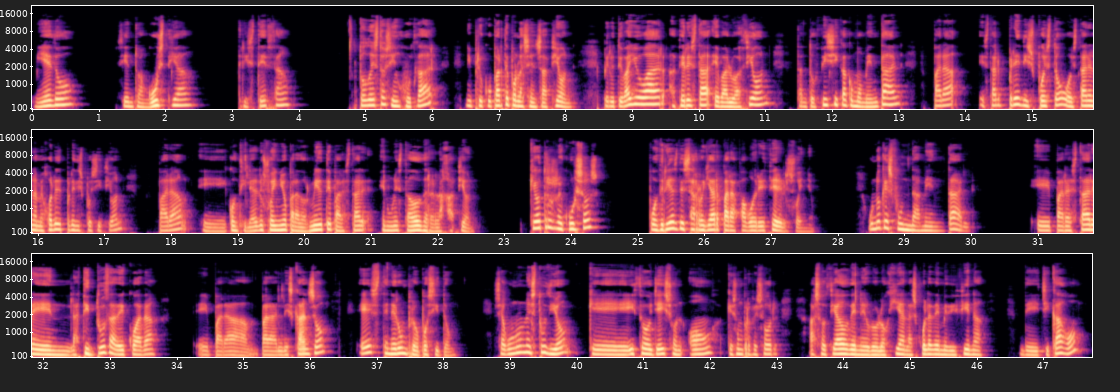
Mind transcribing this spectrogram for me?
¿Miedo? ¿Siento angustia? ¿Tristeza? Todo esto sin juzgar ni preocuparte por la sensación, pero te va a ayudar a hacer esta evaluación, tanto física como mental, para estar predispuesto o estar en la mejor predisposición para eh, conciliar el sueño, para dormirte, para estar en un estado de relajación. ¿Qué otros recursos podrías desarrollar para favorecer el sueño? Uno que es fundamental eh, para estar en la actitud adecuada eh, para, para el descanso es tener un propósito. Según un estudio que hizo Jason Ong, que es un profesor asociado de neurología en la Escuela de Medicina de Chicago,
